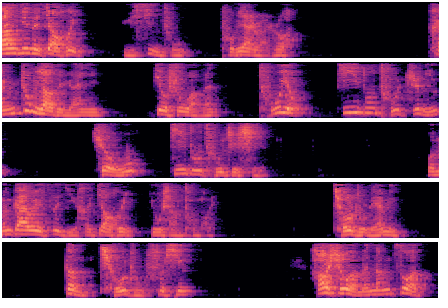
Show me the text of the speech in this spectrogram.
当今的教会与信徒普遍软弱，很重要的原因就是我们徒有基督徒之名，却无基督徒之实。我们该为自己和教会忧伤痛悔，求主怜悯，更求主复兴，好使我们能做，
